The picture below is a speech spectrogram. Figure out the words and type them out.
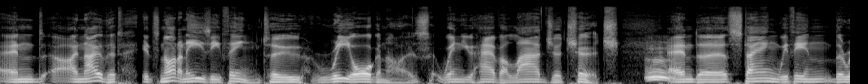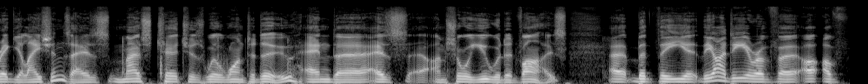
And I know that it's not an easy thing to reorganise when you have a larger church. Mm. And uh, staying within the regulations, as most churches will want to do, and uh, as I'm sure you would advise. Uh, but the uh, the idea of uh, of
